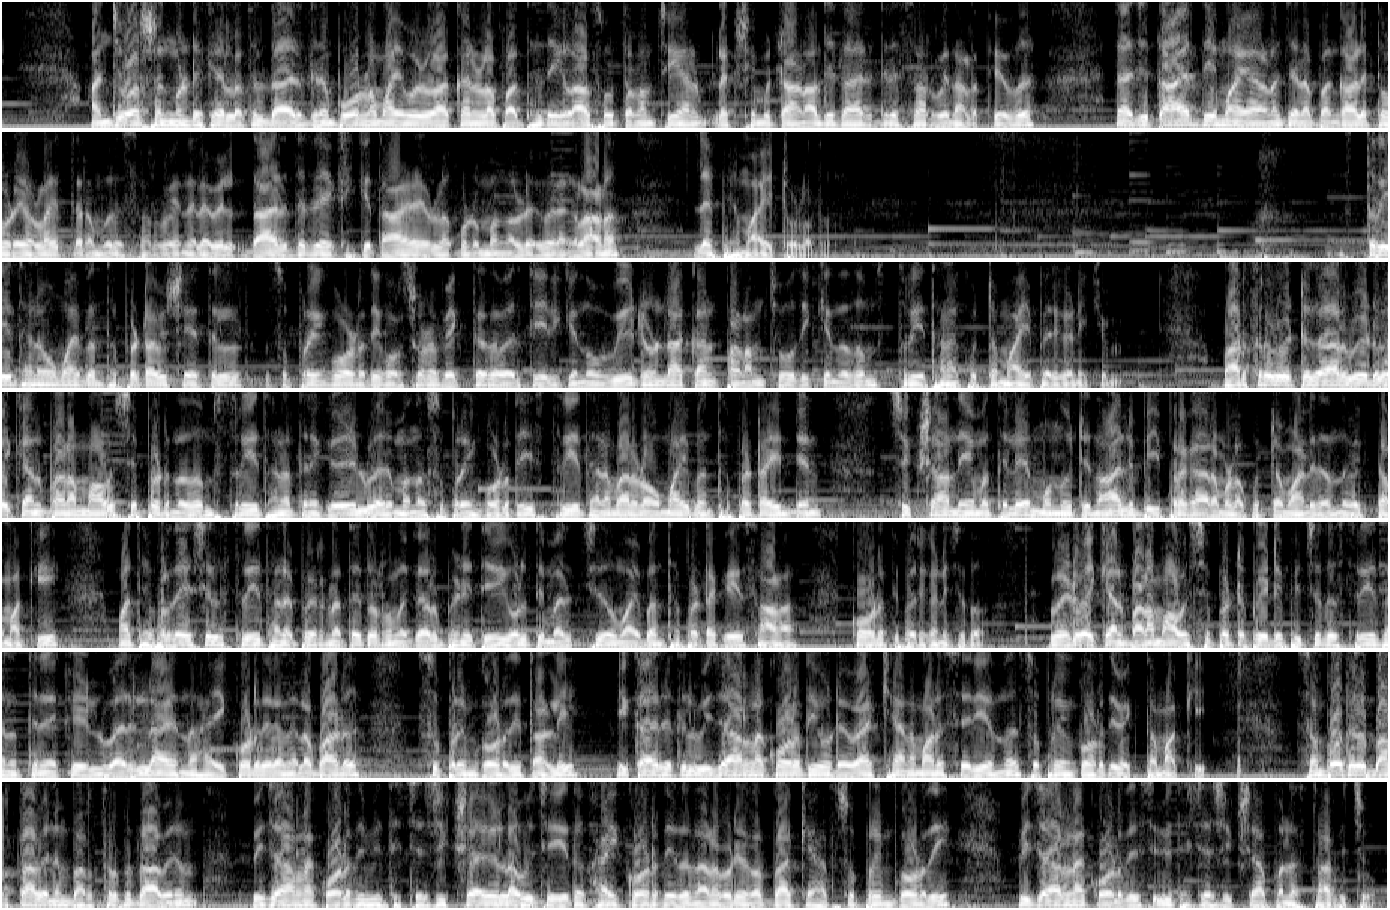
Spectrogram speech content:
അഞ്ചു വർഷം കൊണ്ട് കേരളത്തിൽ ദാരിദ്ര്യം പൂർണമായും ഒഴിവാക്കാനുള്ള പദ്ധതികൾ ആസൂത്രണം ചെയ്യാൻ ലക്ഷ്യമിട്ടാണ് അതിദാരിദ്ര്യ സർവേ നടത്തിയത്. രാജ്യത്താദ്യമായാണ് ജനപങ്കാളിത്തോടെയുള്ള ഇത്തരമൊരു സർവേ നിലവിൽ. ദാരിദ്ര്യരേഖയ്ക്ക് താഴെയുള്ള കുടുംബങ്ങളുടെ വിവരങ്ങളാണ് ലഭ്യമായിട്ടുള്ളത്. സ്ത്രീധനവുമായി ബന്ധപ്പെട്ട വിഷയത്തിൽ സുപ്രീം കോടതി കുറച്ചുകൂടെ വ്യക്തത വരുത്തിയിരിക്കുന്നു. വീടുണ്ടാക്കാൻ പണം ചോദിക്കുന്നതും സ്ത്രീധന കുറ്റമായി പരിഗണിക്കും. ഭർത്തൃ വീട്ടുകാർ വീട് വയ്ക്കാൻ പണം ആവശ്യപ്പെടുന്നതും സ്ത്രീധനത്തിന് കീഴിൽ വരുമെന്ന് സുപ്രീം കോടതി സ്ത്രീധന മരണവുമായി ബന്ധപ്പെട്ട ഇന്ത്യൻ ശിക്ഷാ നിയമത്തിലെ മുന്നൂറ്റിനാല് ബി പ്രകാരമുള്ള കുറ്റമാണിതെന്ന് വ്യക്തമാക്കി. മധ്യപ്രദേശിൽ സ്ത്രീധന പീഡനത്തെ തുടർന്ന് ഗർഭിണി തീകൊളുത്തി മരിച്ചതുമായി ബന്ധപ്പെട്ട കേസാണ് കോടതി പരിഗണിച്ചത്. വീട് വയ്ക്കാൻ പണം ആവശ്യപ്പെട്ട് പീഡിപ്പിച്ചത് സ്ത്രീധനത്തിന് കീഴിൽ വരില്ല എന്ന് ഹൈക്കോടതിയുടെ നിലപാട് സുപ്രീം കോടതി തള്ളി. ഇക്കാര്യത്തിൽ വിചാരണ കോടതിയുടെ വ്യാഖ്യാനമാണ് ശരിയെന്ന് സുപ്രീം കോടതി വ്യക്തമാക്കി. സംഭവത്തിൽ ഭർത്താവിനും ഭർത്തൃപിതാവിനും വിചാരണ കോടതി വിധിച്ച ശിക്ഷ ഇളവ് ചെയ്ത് ഹൈക്കോടതിയുടെ നടപടി റദ്ദാക്കിയ സുപ്രീം കോടതി വിചാരണ കോടതി വിധിച്ച ശിക്ഷ പുനഃസ്ഥാപിച്ചു.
